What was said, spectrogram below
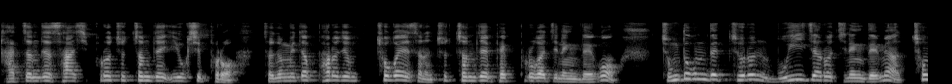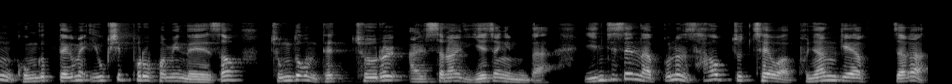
가점제 40%, 추첨제 60%, 전용면적 8호제곱 초과에서는 추첨제 100%가 진행되고 중도금 대출은 무이자로 진행되며 총 공급 대금의 60% 범위 내에서 중도금 대출을 알선할 예정입니다. 인지세 납부는 사업 주체와 분양 계약자가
